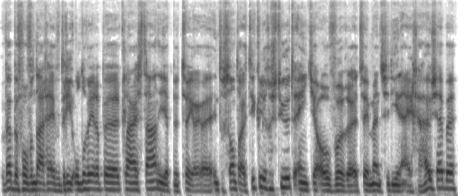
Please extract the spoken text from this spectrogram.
we hebben voor vandaag even drie onderwerpen klaarstaan. Je hebt me twee uh, interessante artikelen gestuurd. Eentje over uh, twee mensen die een eigen huis hebben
